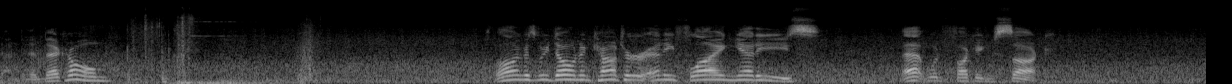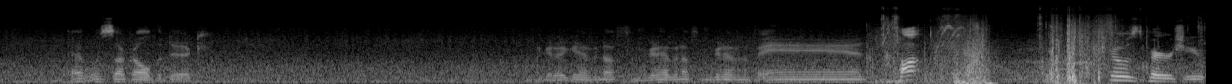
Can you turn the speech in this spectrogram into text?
time to head back home. Long as we don't encounter any flying yetis. That would fucking suck. That would suck all the dick. I'm gonna have enough? I'm gonna have enough? I'm gonna have enough? And pop! Goes the parachute.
